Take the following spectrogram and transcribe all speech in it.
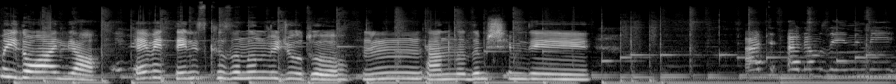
mıydı o Alya? Evet deniz kızının vücudu. Hmm, anladım şimdi. Artık aramıza yeni bir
